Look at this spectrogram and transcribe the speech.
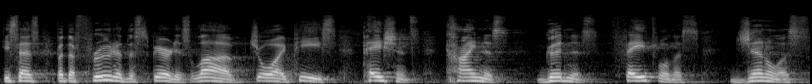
He says, But the fruit of the Spirit is love, joy, peace, patience kindness, goodness, faithfulness, gentleness,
